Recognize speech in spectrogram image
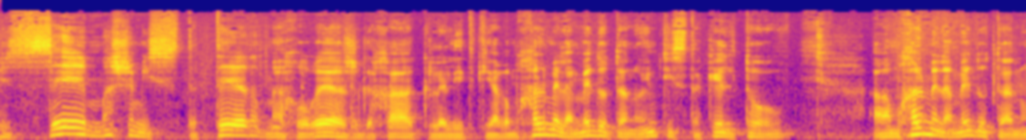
וזה מה שמסתתר מאחורי ההשגחה הכללית. כי הרמח"ל מלמד אותנו, אם תסתכל טוב, הרמח"ל מלמד אותנו,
